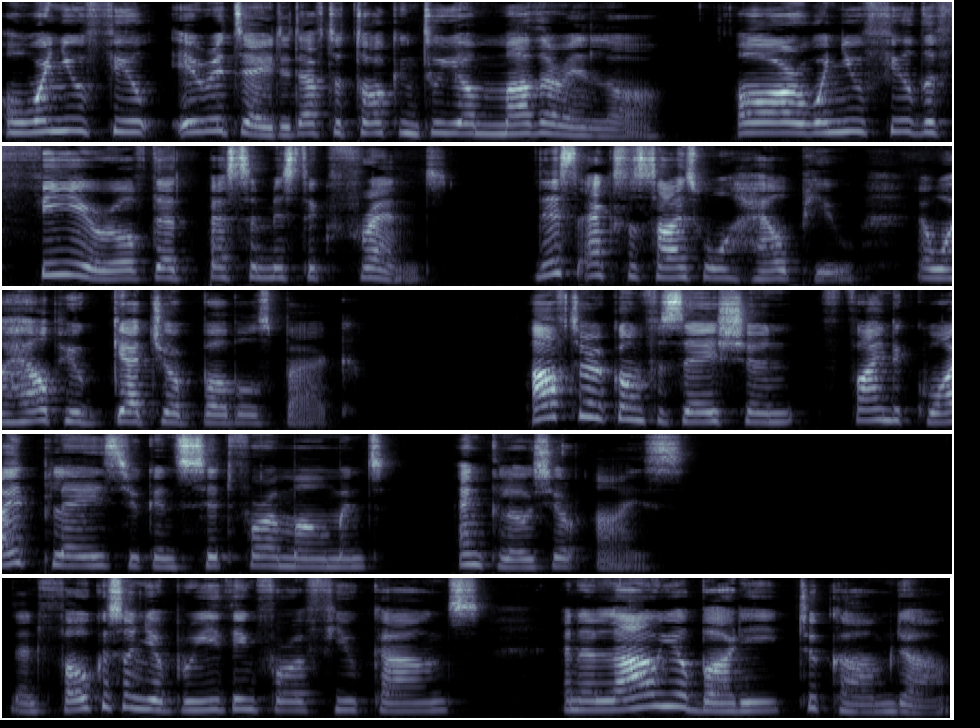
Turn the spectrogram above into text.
Or when you feel irritated after talking to your mother in law. Or when you feel the fear of that pessimistic friend. This exercise will help you and will help you get your bubbles back. After a conversation, find a quiet place you can sit for a moment and close your eyes. Then focus on your breathing for a few counts and allow your body to calm down.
